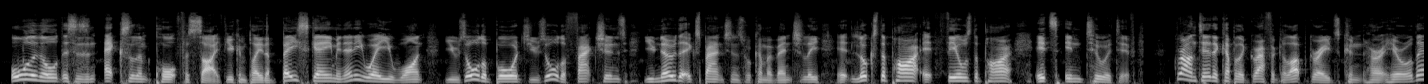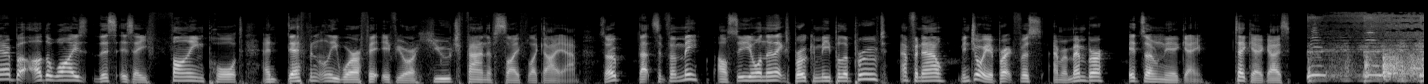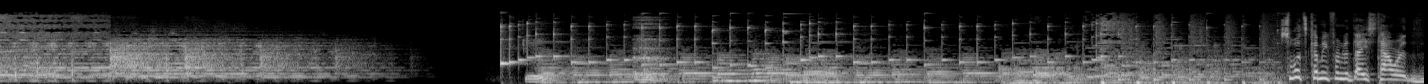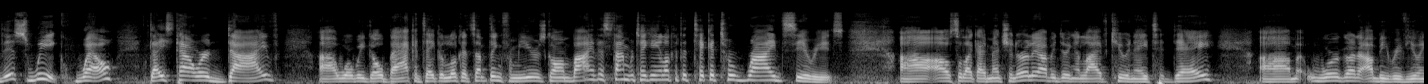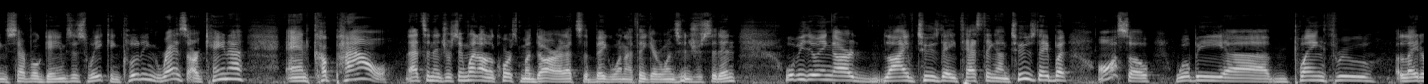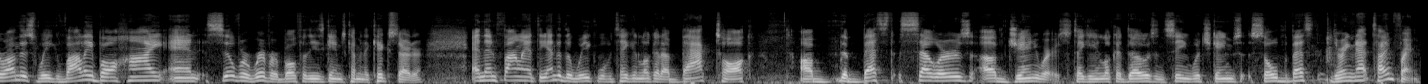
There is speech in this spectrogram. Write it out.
All in all, this is an excellent port for Scythe. You can play the base game in any way you want, use all the boards, use all the factions. You know that expansions will come eventually. It looks the part, it feels the part, it's intuitive. Granted, a couple of graphical upgrades couldn't hurt here or there, but otherwise, this is a fine port and definitely worth it if you're a huge fan of Scythe like I am. So, that's it from me. I'll see you on the next Broken Meeple approved, and for now, enjoy your breakfast, and remember, it's only a game. Take care, guys. Hmm? What's coming from the Dice Tower this week? Well, Dice Tower Dive, uh, where we go back and take a look at something from years gone by. This time, we're taking a look at the Ticket to Ride series. Uh, also, like I mentioned earlier, I'll be doing a live Q and A today. Um, we're gonna. I'll be reviewing several games this week, including Res Arcana and Kapow. That's an interesting one. And of course, Madara. That's the big one. I think everyone's interested in. We'll be doing our live Tuesday testing on Tuesday, but also we'll be uh, playing through later on this week Volleyball High and Silver River. Both of these games coming to Kickstarter. And then finally, at the end of the week, we'll be taking a look at a back talk of the best sellers of January. So taking a look at those and seeing which games sold the best during that time frame.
